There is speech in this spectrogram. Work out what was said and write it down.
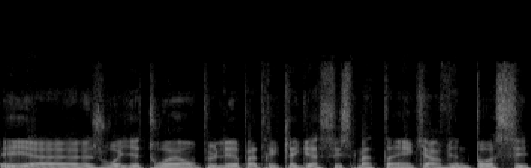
et euh, je voyais toi, on peut lire Patrick Lagacé ce matin qui en reviennent pas, c'est-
